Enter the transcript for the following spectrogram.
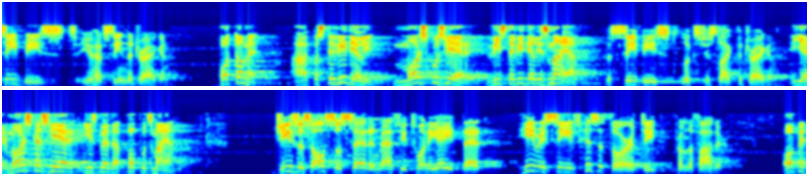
sea beast, you have seen the dragon. Po tome, ako ste vidjeli morsku zvijer, vi ste vidjeli zmaja, The sea beast looks just like the dragon. jer morska zvijer izgleda poput zmaja. Jesus also said in Matthew 28 that he received his authority from the Father. Opet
